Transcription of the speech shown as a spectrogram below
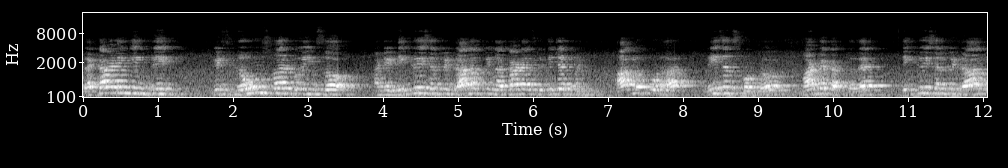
recording in brief its grounds for doing so and a decree shall be drawn up in accordance with the judgment. ಆಗ್ಲೂ ಕೂಡ ರೀಸನ್ಸ್ ಕೊಟ್ಟು ಮಾಡಬೇಕಾಗ್ತದೆ decree shall be drawn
